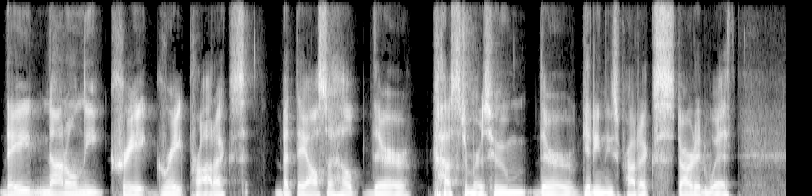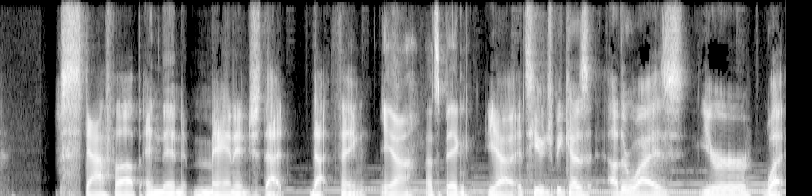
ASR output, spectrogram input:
They not only create great products, but they also help their customers whom they're getting these products started with staff up and then manage that that thing. Yeah. That's big. Yeah, it's huge because otherwise you're what?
